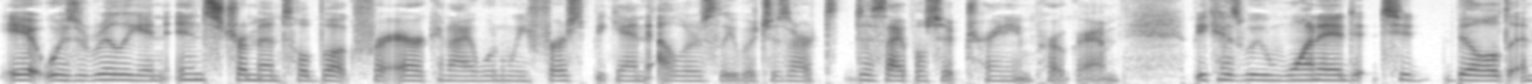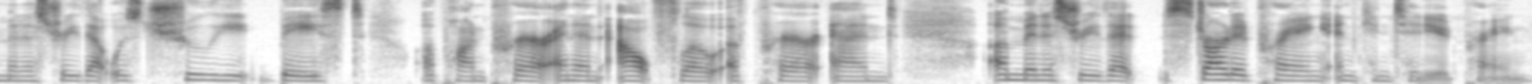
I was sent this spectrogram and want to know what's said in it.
It was really an instrumental book for Eric and I when we first began Ellerslie, which is our t- discipleship training program, because we wanted to build a ministry that was truly based upon prayer and an outflow of prayer prayer and a ministry that started praying and continued praying.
